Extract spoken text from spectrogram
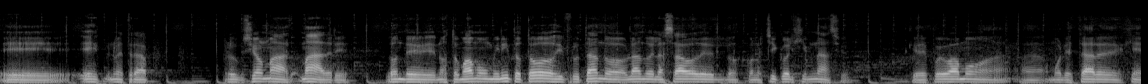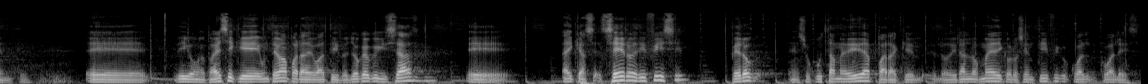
eh, es nuestra producción madre, donde nos tomamos un minuto todos disfrutando, hablando del asado con los chicos del gimnasio, que después vamos a, molestar gente. Eh, digo, me parece que es un tema para debatirlo. Yo creo que quizás hay que hacer, cero es difícil, pero en su justa medida para que lo dirán los médicos, los científicos, cuál, cuál es.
